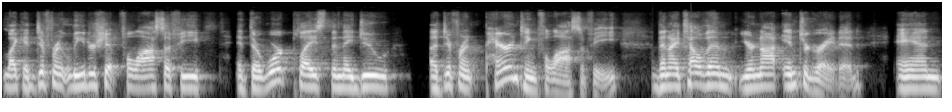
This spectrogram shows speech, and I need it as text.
like a different leadership philosophy at their workplace than they do a different parenting philosophy, then I tell them you're not integrated and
